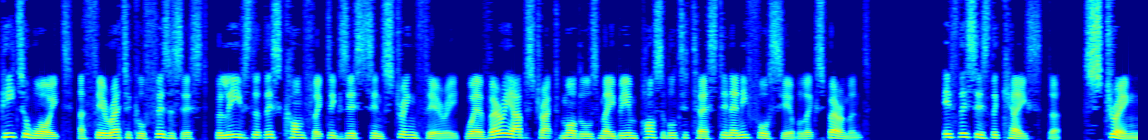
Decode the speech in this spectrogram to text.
Peter Woit, a theoretical physicist, believes that this conflict exists in string theory, where very abstract models may be impossible to test in any foreseeable experiment. If this is the case, the string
